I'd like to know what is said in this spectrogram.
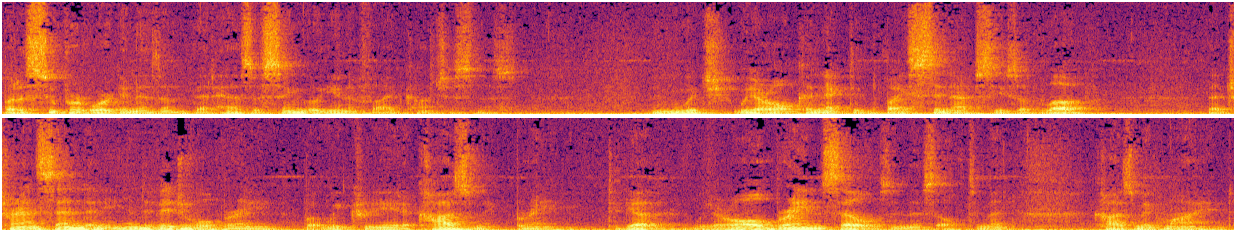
but a superorganism that has a single unified consciousness in which we are all connected by synapses of love that transcend any individual brain, but we create a cosmic brain together. We are all brain cells in this ultimate cosmic mind.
